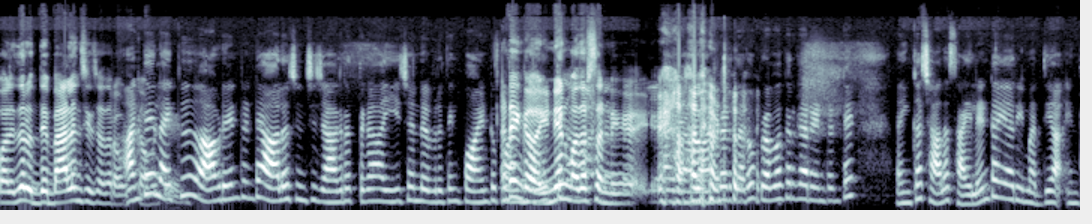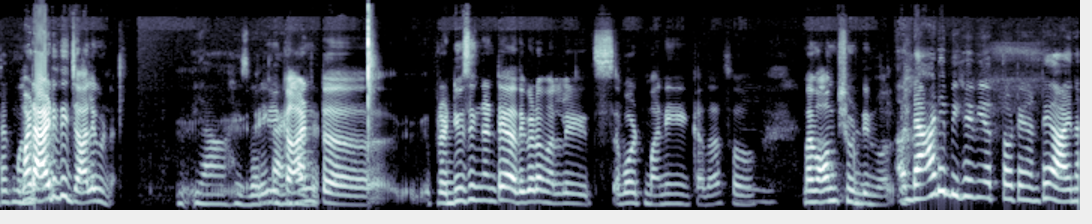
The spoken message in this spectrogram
వాళ్ళిద్దరు దే బ్యాలెన్స్ ఈజ్ అదర్ అంటే లైక్ ఆవిడ ఏంటంటే ఆలోచించి జాగ్రత్తగా ఈచ్ అండ్ ఎవ్రీథింగ్ పాయింట్ అంటే ఇంకా ఇండియన్ మదర్స్ అండి. మాట్లాడతారు. ప్రభాకర్ గారు ఏంటంటే ఇంకా చాలా సైలెంట్ అయ్యారు ఈ మధ్య. ఇంతకు మా డాడీది జాలిగా ఉండే yeah his very can't producing అంటే అది కూడా మళ్ళీ ఇట్స్ అబౌట్ మనీ కదా so my mom should involve daddy behaviour తోటి అంటే ఆయన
